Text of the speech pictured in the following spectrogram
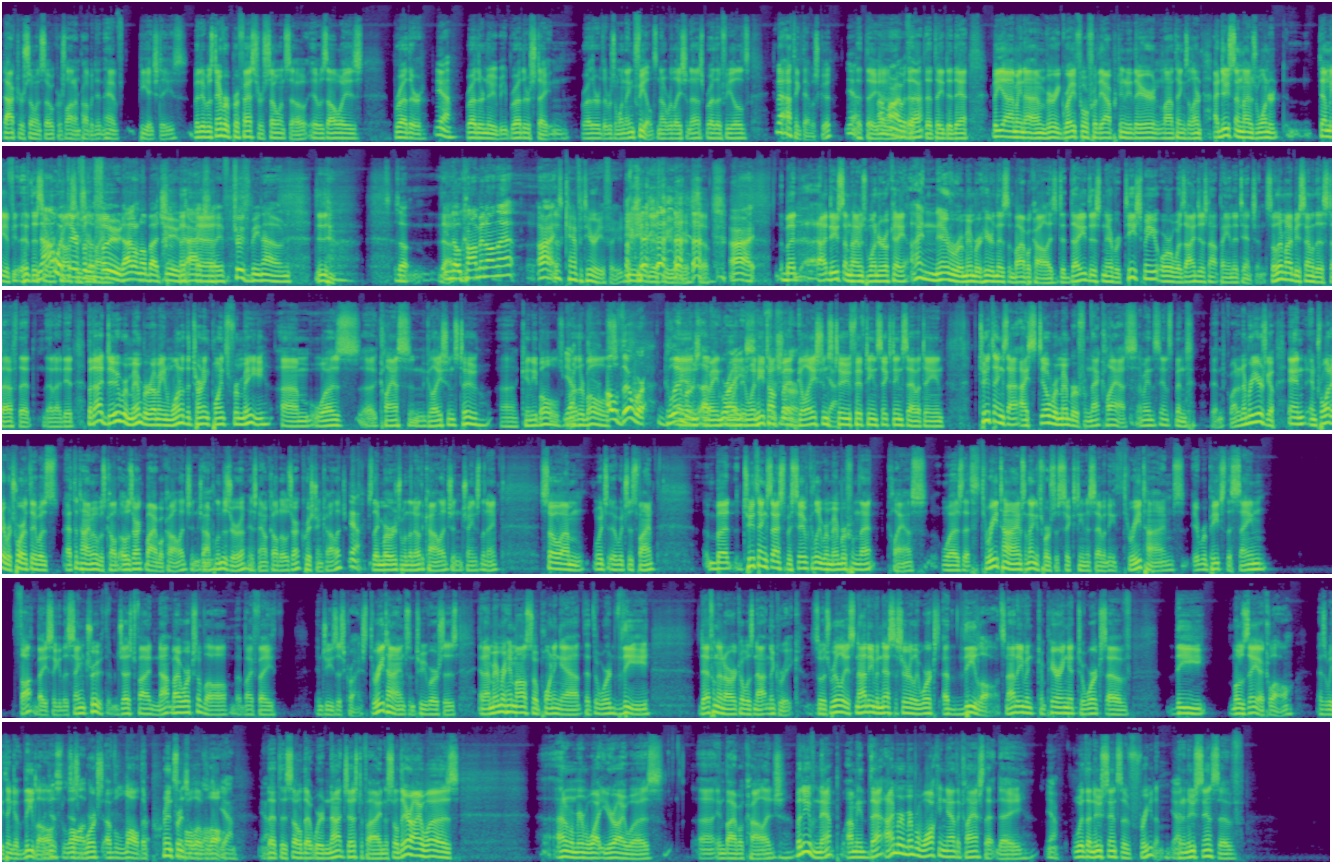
Doctor So and So. Of course, a lot of them probably didn't have PhDs, but it was never Professor So and So. It was always Brother, Yeah. Brother newbie, Brother Staton, Brother. There was one named Fields, no relation to us, Brother Fields. And I think that was good. Yeah, that they I'm uh, all right with that. that they did that. But yeah, I mean, I'm very grateful for the opportunity there and a lot of things I learned. I do sometimes wonder. Tell me if if this Now I went there for the mind. food. I don't know about you, actually. if truth be known. Did, So, no comment on that? All right. it's cafeteria food. You, you just be there. So. All right. But I do sometimes wonder. Okay, I never remember hearing this in Bible college. Did they just never teach me, or was I just not paying attention? So there might be some of this stuff that that I did. But I do remember. I mean, one of the turning points for me um, was uh, class in Galatians two. Uh, Kenny Boles, Yeah. brother Boles. Oh, there were glimmers And, of I mean, grace. when, when he talked sure. about Galatians Yeah. two, 15, 16, 17, two things I, I still remember from that class. I mean, it's, it's been been quite a number of years ago. And and for whatever it's worth, it was at the time it was called Ozark Bible College in Joplin, Missouri. It's now called Ozark Christian College. Mm-hmm. Yeah. So they merged with another college and changed the name. So um, which which is fine. But two things I specifically remember from that class was that three times, I think it's verses 16 to 17, three times it repeats the same thought, basically, the same truth. They're justified not by works of law, but by faith in Jesus Christ. Three times in two verses. And I remember him also pointing out that the word the, definite article, was not in the Greek. So it's really, it's not even necessarily works of the law. It's not even comparing it to works of the Mosaic law as we think of the law. just law. works of law, the principle, Principle of of law. law, yeah, yeah. That the, so that we're not justified. And so there I was. I don't remember what year I was uh, in Bible college, but even that, I mean, that I remember walking out of the class that day Yeah. with a new sense of freedom Yeah. and a new sense of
